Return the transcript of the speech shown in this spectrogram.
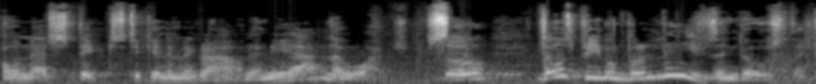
on that stick sticking in the ground, and he have no watch. So those people believes in those things.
